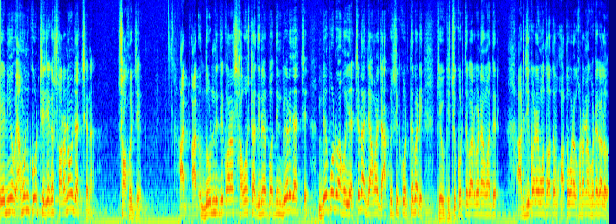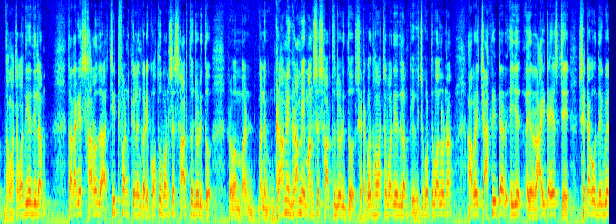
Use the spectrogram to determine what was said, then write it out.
বেনিয়ম এমন করছে যে সরানোও যাচ্ছে না সহজে। আর আর দুর্নীতি করার সাহসটা দিনের পর দিন বেড়ে যাচ্ছে। বেপরোয়া হয়ে যাচ্ছে না যে আমরা যা খুশি করতে পারি, কেউ কিছু করতে পারবে না আমাদের। আরজি করার মতো অত অত বড় ঘটনা ঘটে গেল, ধামাচাপা দিয়ে দিলাম। তার আগে সারদা, চিটফান্ড কেলেঙ্কারি, কত মানুষের স্বার্থ জড়িত মানে গ্রামে গ্রামে মানুষের স্বার্থ জড়িত, সেটাকেও ধামাচাপা দিয়ে দিলাম, কেউ কিছু করতে পারল না। আবার এই চাকরিটার এই যে রায়টা এসছে, সেটাকেও দেখবেন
